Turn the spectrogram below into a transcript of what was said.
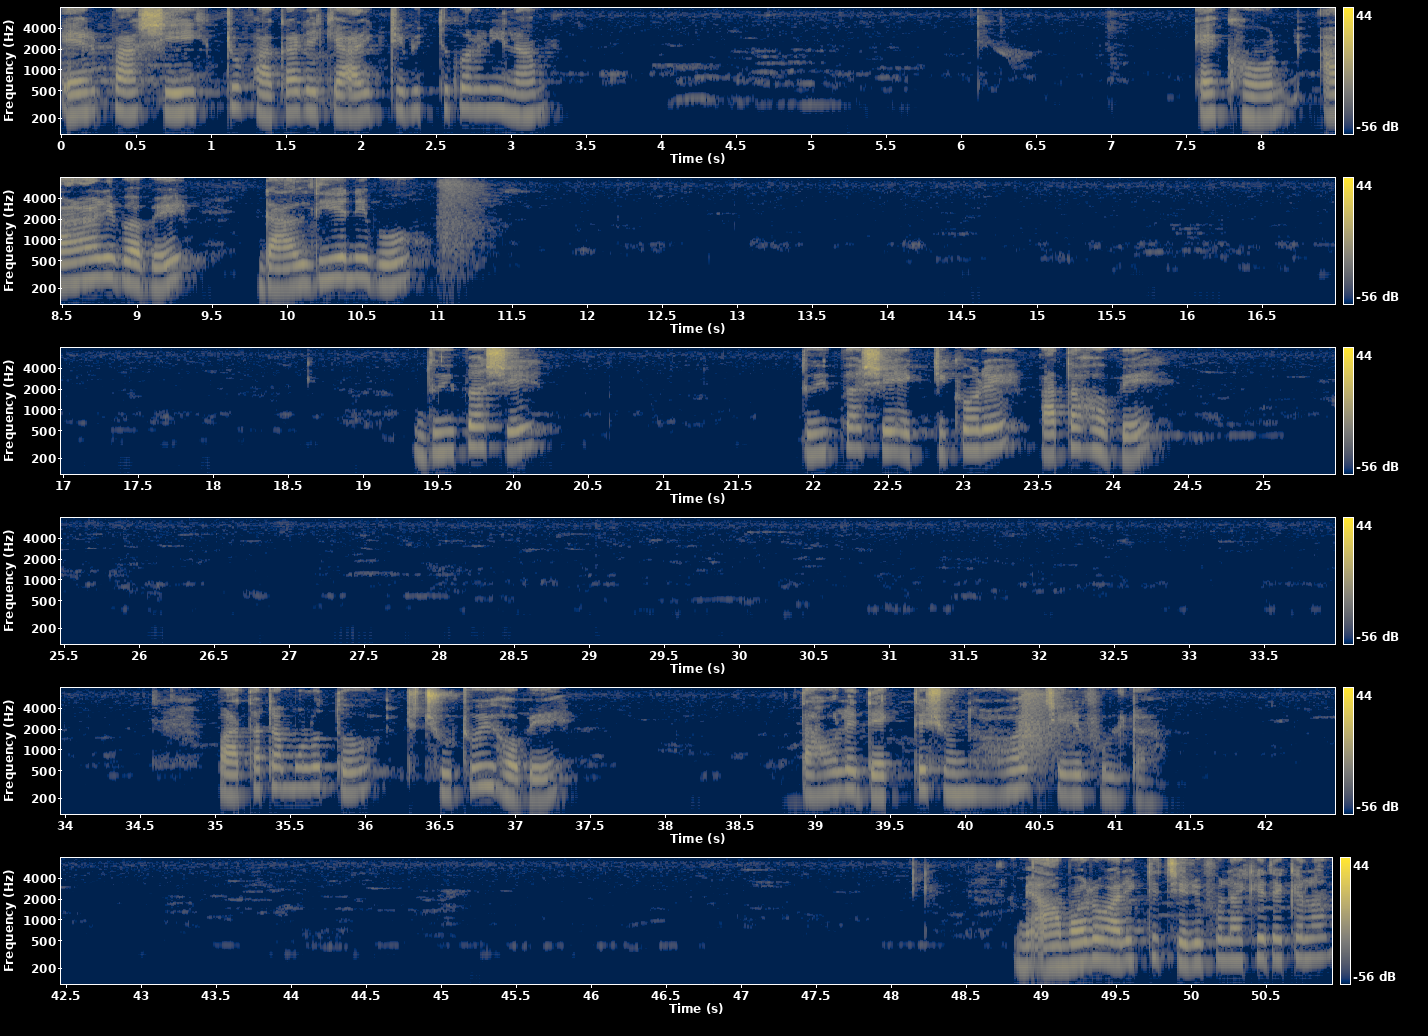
এর পাশে একটু ফাঁকা রেখে আরেকটি বৃত্ত করে নিলাম। এখন আড়াআড়িভাবে ডাল দিয়ে নেব। দুই পাশে দুই পাশে একটি করে পাতা হবে। পাতাটা মূলত ছোটোই হবে, তাহলে দেখতে সুন্দর হয় চেরি ফুলটা। আমি আবারও আরেকটি চেরি ফুল আঁকে দেখালাম।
